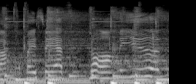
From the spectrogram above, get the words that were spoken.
บังไปเสร็จน้องนี่ยืน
